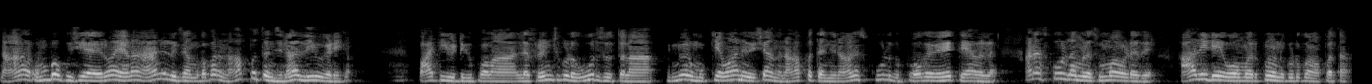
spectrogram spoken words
நானும் ரொம்ப குஷியாயிரும் ஏன்னா ஆனுவல் எக்ஸாமுக்கு அப்புறம் நாற்பத்தஞ்சு நாள் லீவு கிடைக்கும். பாட்டி வீட்டுக்கு போகலாம் இல்ல ஃப்ரெண்ட்ஸ் கூட ஊர் சுத்தலாம். இன்னொரு முக்கியமான விஷயம் அந்த நாற்பத்தஞ்சு நாள் ஸ்கூலுக்கு போகவே தேவையில்ல. ஆனா ஸ்கூல் நம்மள சும்மா விடாது. ஹாலிடே ஹோம் ஒர்க்னு ஒண்ணு கொடுக்கும் அப்பதான்.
